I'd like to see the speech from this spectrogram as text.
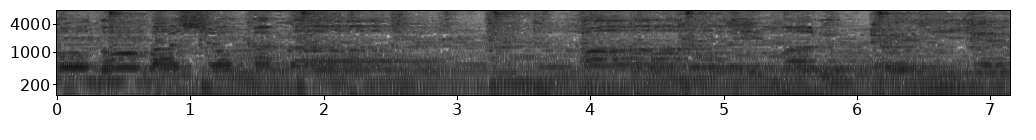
この場所から始まる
